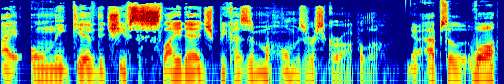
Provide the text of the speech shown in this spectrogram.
I only give the Chiefs a slight edge because of Mahomes versus Garoppolo. Yeah, absolutely. Well,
